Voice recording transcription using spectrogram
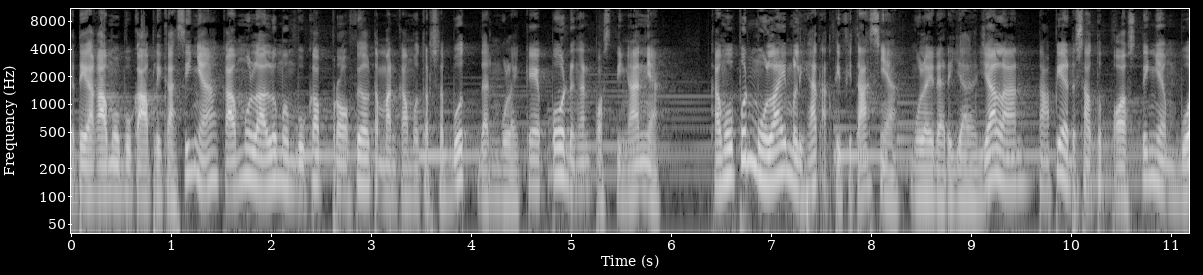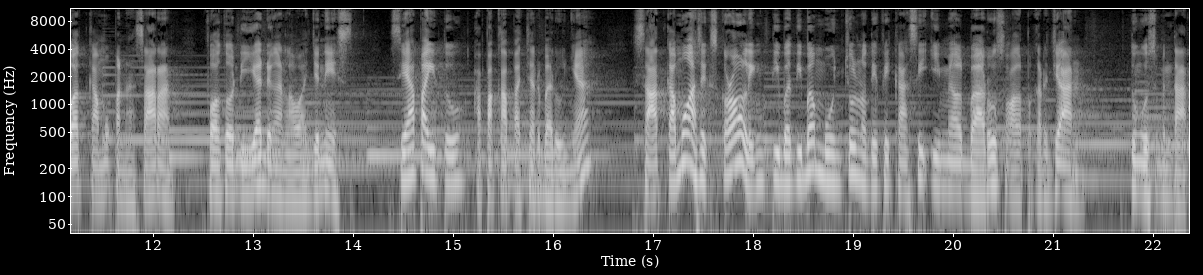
Ketika kamu buka aplikasinya, kamu lalu membuka profil teman kamu tersebut dan mulai kepo dengan postingannya. Kamu pun mulai melihat aktivitasnya, mulai dari jalan-jalan, tapi ada satu posting yang membuat kamu penasaran, foto dia dengan lawan jenis. Siapa itu? Apakah pacar barunya? Saat kamu asik scrolling, tiba-tiba muncul notifikasi email baru soal pekerjaan. Tunggu sebentar,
